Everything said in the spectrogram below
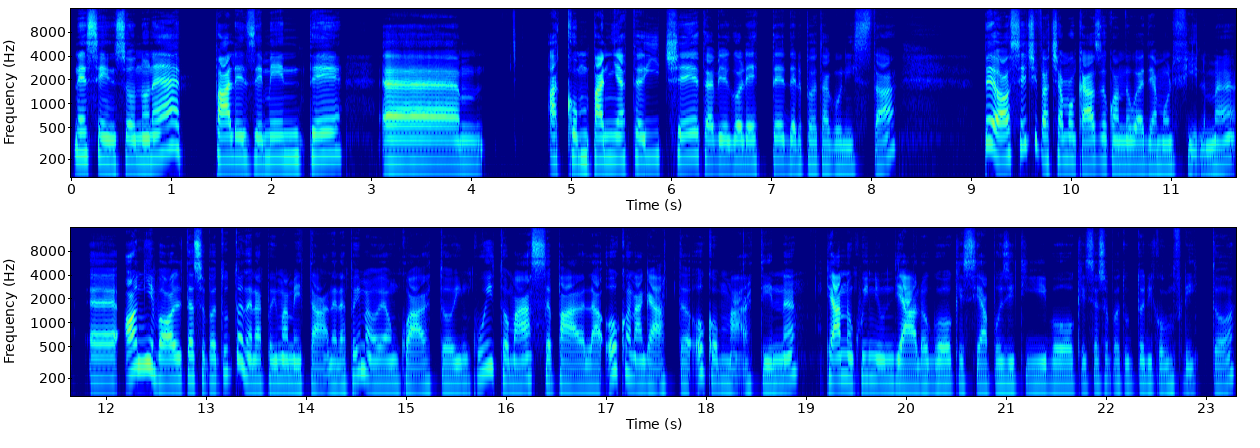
nel senso non è palesemente ehm, accompagnatrice, tra virgolette, del protagonista. Però se ci facciamo caso quando guardiamo il film, eh, ogni volta, soprattutto nella prima metà, nella prima ora e un quarto, in cui Thomas parla o con Agathe o con Martin, che hanno quindi un dialogo che sia positivo, che sia soprattutto di conflitto,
